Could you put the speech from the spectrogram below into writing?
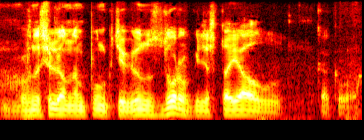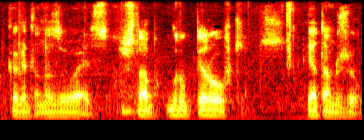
в населенном пункте Вюнсдорф, где стоял как его, как это называется, штаб группировки. Я там жил.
